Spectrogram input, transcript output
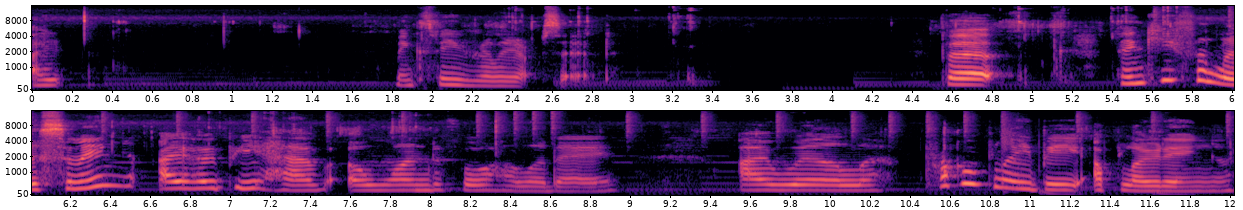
I. makes me really upset. But thank you for listening. I hope you have a wonderful holiday. I will probably be uploading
